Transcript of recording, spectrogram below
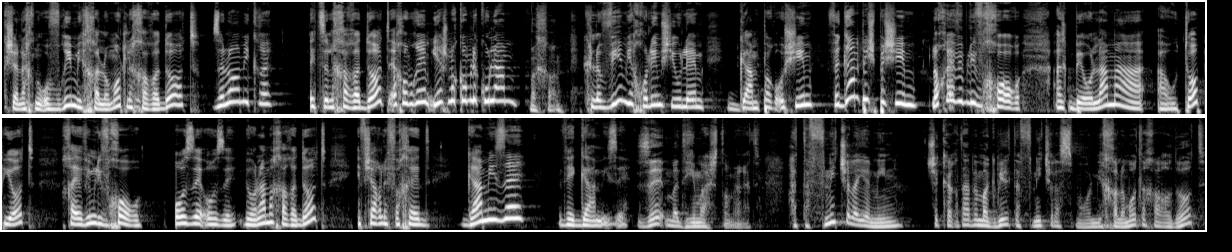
כשאנחנו עוברים מחלומות לחרדות, זה לא המקרה. אצל חרדות, איך אומרים? יש מקום לכולם. נכון. כלבים יכולים שיהיו להם גם פרעושים וגם פשפשים, לא חייבים לבחור. אז בעולם הא- האוטופיות חייבים לבחור, או זה או זה. בעולם החרדות אפשר לפחד גם מזה וגם מזה. זה מדהים מה שאת אומרת. התפנית של הימין, שקרתה במקביל לתפנית של השמאל, מחלומות לחרדות,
